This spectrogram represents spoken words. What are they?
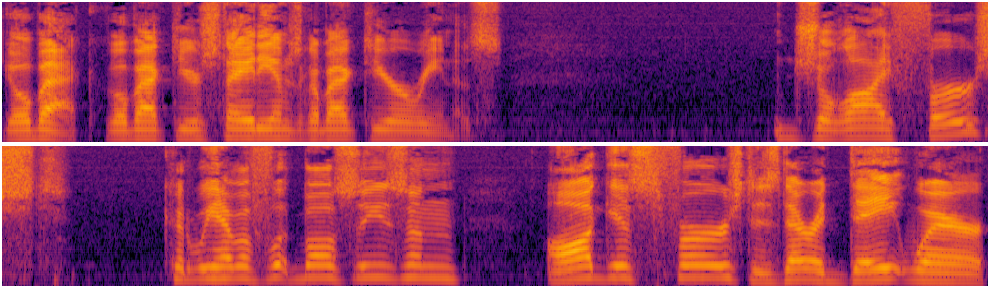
go back, go back to your stadiums, go back to your arenas. July 1st, could we have a football season August 1st? Is there a date where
